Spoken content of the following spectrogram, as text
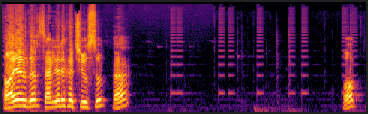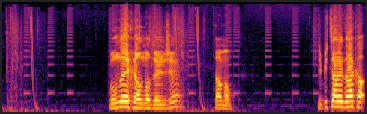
Hayırdır sen nereye kaçıyorsun ha? Hop. Bunu da yakalamadan önce. Tamam. Şimdi bir tane daha kal...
